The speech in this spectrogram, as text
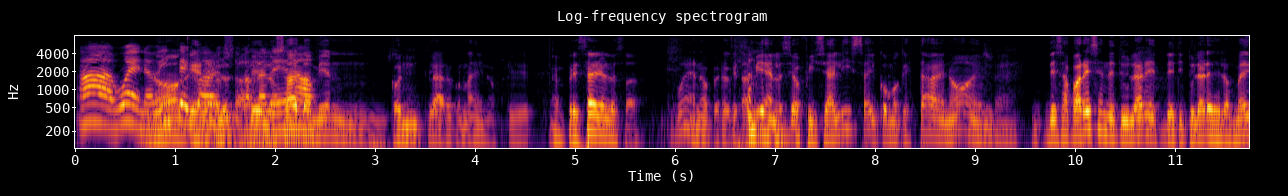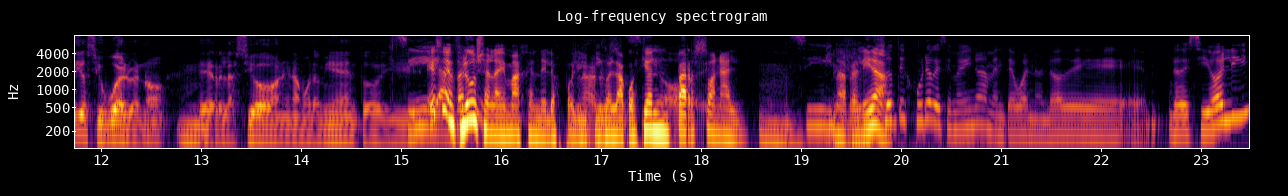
Ah, bueno, No, viste que, con, que con Lozada Dandenov. también, con, Sí. claro, con Nadinov, que Empresaria Lozada. Bueno, pero que también se oficializa y como que está, ¿no? En- Sí. Desaparecen de titulares, de titulares de los medios y vuelven, ¿no? Mm. Eh, relación, enamoramiento y Sí. Eso influye en la imagen de los políticos, Claro, en la sí, cuestión personal. Mm, Sí, Una realidad. Yo te juro que se me vino a la mente, bueno, lo de lo de Scioli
